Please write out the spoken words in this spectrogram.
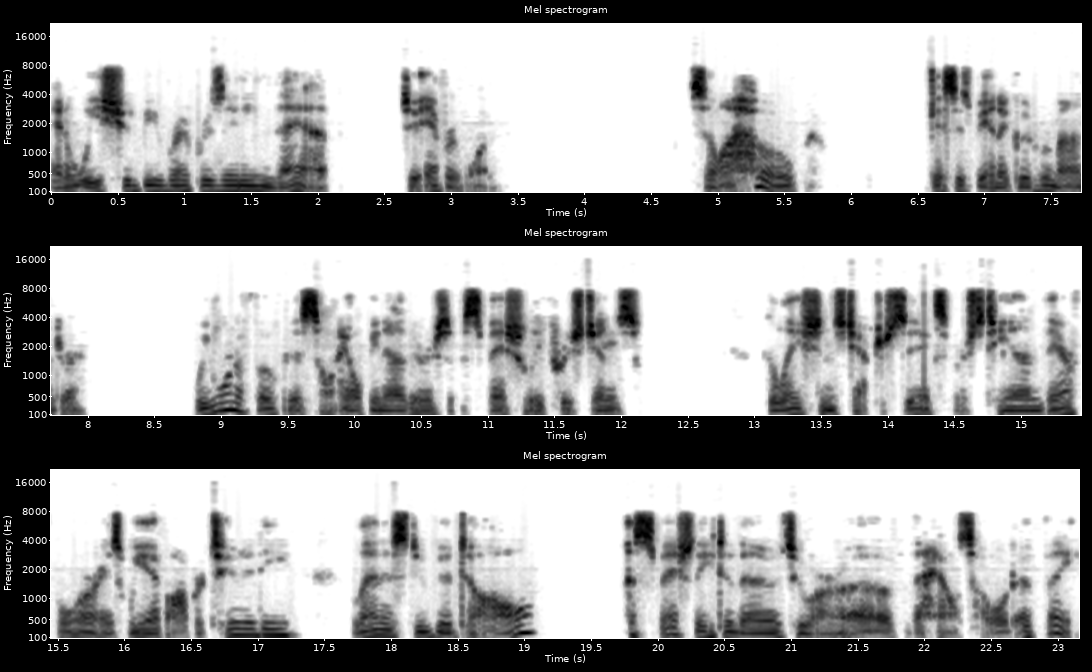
And we should be representing that to everyone. So I hope this has been a good reminder. We want to focus on helping others, especially Christians. Galatians chapter 6 verse 10, therefore, as we have opportunity, let us do good to all, especially to those who are of the household of faith.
